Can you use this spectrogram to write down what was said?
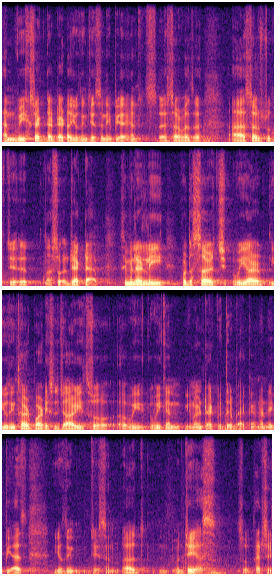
and we extract that data using JSON API and serve as a serves to the React app. Similarly, for the search, we are using third-party Sajari, so uh, we we can you know interact with their backend and APIs using JSON uh, JS. So that's it.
